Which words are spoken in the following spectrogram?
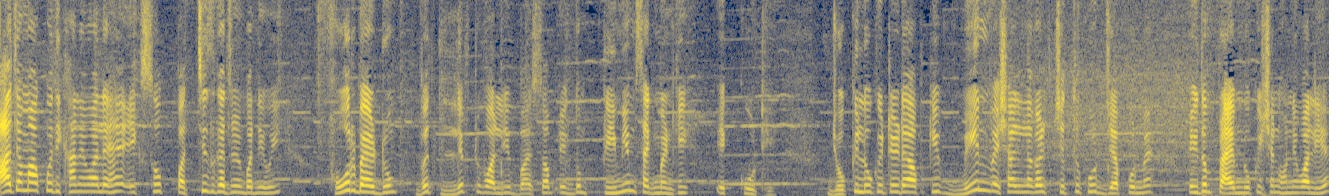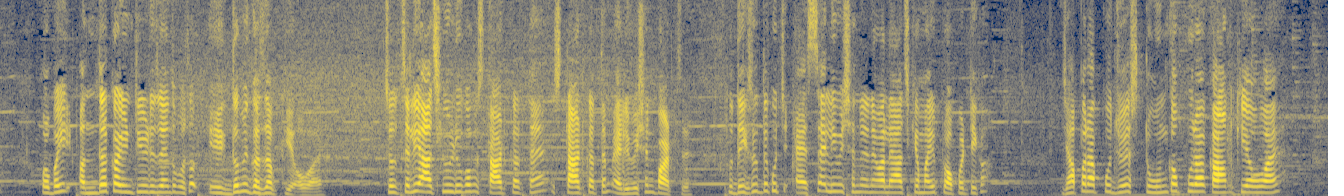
आज हम आपको दिखाने वाले हैं 125 गज में बनी हुई फोर बेडरूम विथ लिफ्ट वाली सब एकदम प्रीमियम सेगमेंट की एक कोठी, जो कि लोकेटेड है आपकी मेन वैशाली नगर चित्रकूट जयपुर में, एकदम प्राइम लोकेशन होने वाली है। और भाई, अंदर का इंटीरियर डिज़ाइन तो मतलब एकदम ही गजब किया हुआ है। चलो, चलिए आज की वीडियो को हम स्टार्ट करते हैं। स्टार्ट करते हैं एलिवेशन पार्ट से। तो देख सकते हैं कुछ ऐसा एलिवेशन रहने वाला है आज की हमारी प्रॉपर्टी का, जहाँ पर आपको जो है स्टोन का पूरा काम किया हुआ है।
